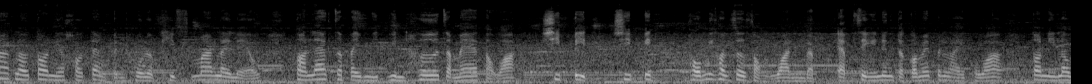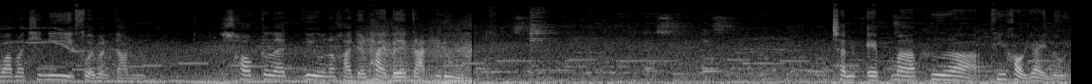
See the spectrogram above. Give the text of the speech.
ากแล้วตอนนี้เขาแต่งเป็นโทนแบบคริสต์มาสอะไรแล้ว ตอนแรกจะไปมิดวินเทอร์จะแม่แต่ว่าชีปิดชีปิด เพราะมีคอนเสิร์ตสองวันแบบแอบเซ็งนิดนึงแต่ก็ไม่เป็นไร เพราะว่าตอนนี้เราว่ามาที่นี่สวยเหมือนกันช็อกโกแลตวิวนะคะ เดี๋ยวถ่ายบรรยากาศให้ดูฉันเอฟมาเพื่อที่เขาใหญ่เลย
